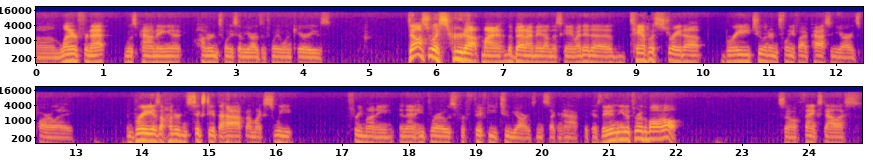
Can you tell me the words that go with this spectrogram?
Um, Leonard Fournette was pounding it 127 yards and 21 carries. Dallas really screwed up my the bet I made on this game. I did a Tampa straight up Brady 225 passing yards parlay, and Brady is 160 at the half. And I'm like, sweet, free money. And then he throws for 52 yards in the second half because they didn't need to throw the ball at all. So thanks, Dallas.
